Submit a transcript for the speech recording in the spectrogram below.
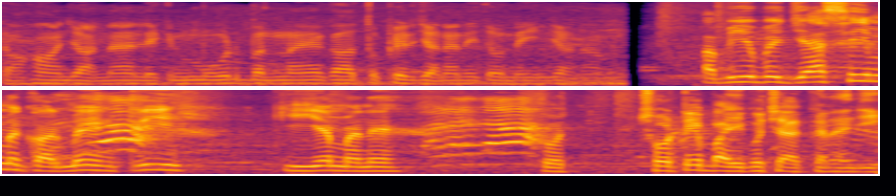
कहाँ जाना है, लेकिन मूड बनने तो फिर जाना, नहीं तो नहीं जाना। अभी अभी जैसे ही मैं घर में एंट्री की है मैंने तो छोटे भाई को चेक करें जी।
